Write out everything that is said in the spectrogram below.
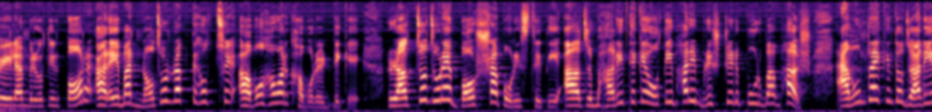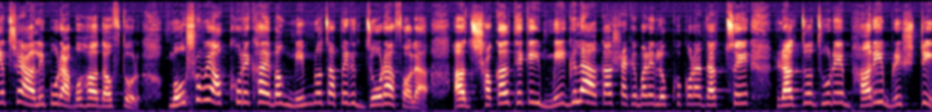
ফিরে বিরতির পর, আর এবার নজর রাখতে হচ্ছে আবহাওয়ার খবরের দিকে। রাজ্য জুড়ে বর্ষা পরিস্থিতি, আজ ভারী থেকে অতি ভারী বৃষ্টির পূর্বাভাস, এমনটাই কিন্তু জানিয়েছে আলিপুর আবহাওয়া দফতর। মৌসুমী অক্ষরেখা এবং নিম্নচাপের জোড়া ফলা, আজ সকাল থেকেই মেঘলা আকাশ একেবারে লক্ষ্য করা যাচ্ছে। রাজ্য জুড়ে ভারী বৃষ্টি,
